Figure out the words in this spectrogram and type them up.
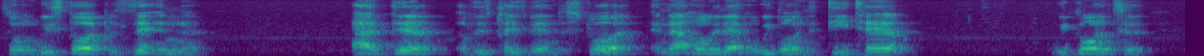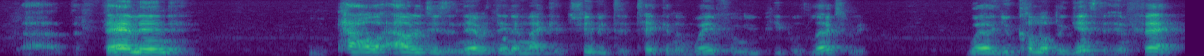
So when we start presenting the idea of this place being destroyed, and not only that, when we go into detail, we go into uh, the famine and power outages and everything that might contribute to taking away from you people's luxury. Well, you come up against it. In fact,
